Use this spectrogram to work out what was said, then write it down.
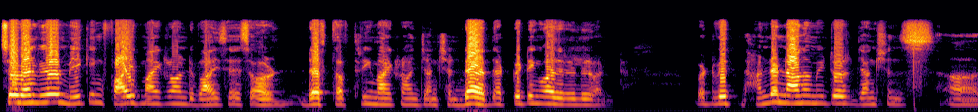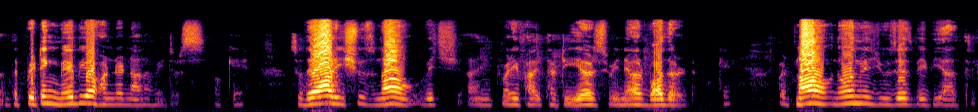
So when we were making 5 micron devices or depth of 3 micron junction depth that pitting was irrelevant. But with 100 nanometer junctions uh, the pitting may be of 100 nanometers okay. So there are issues now which in 25 30 years we never bothered but now no one uses BBR3.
